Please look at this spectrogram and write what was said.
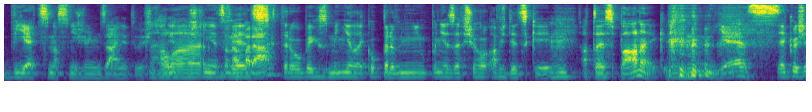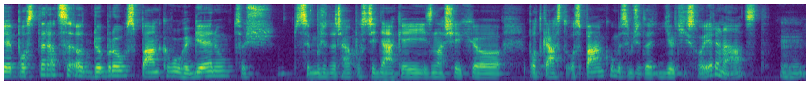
věc na snížení zánětu? Ještě, Hele, ještě něco věc, napadá? kterou bych zmínil jako první úplně ze všeho a vždycky, mm. a to je spánek. Mm, yes. Jakože postarat se o dobrou spánkovou hygienu, což si můžete třeba pustit nějaký z našich podcastů o spánku, myslím, že to je díl číslo 11. Mm.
